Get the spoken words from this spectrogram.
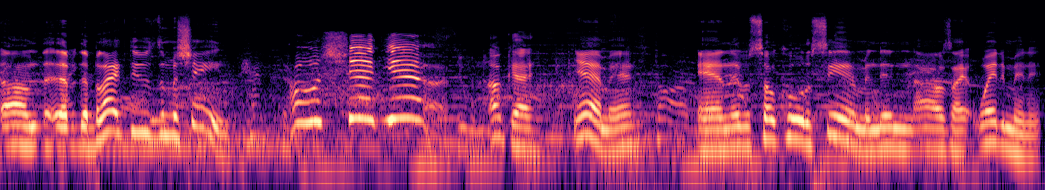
Um, the, the black dude's the Machine. Oh shit, yeah. Okay. Yeah, man. And it was so cool to see him. And then I was like, wait a minute.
